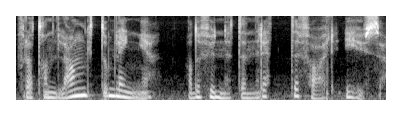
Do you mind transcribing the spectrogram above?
for at han langt om lenge hadde funnet den rette far i huset.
